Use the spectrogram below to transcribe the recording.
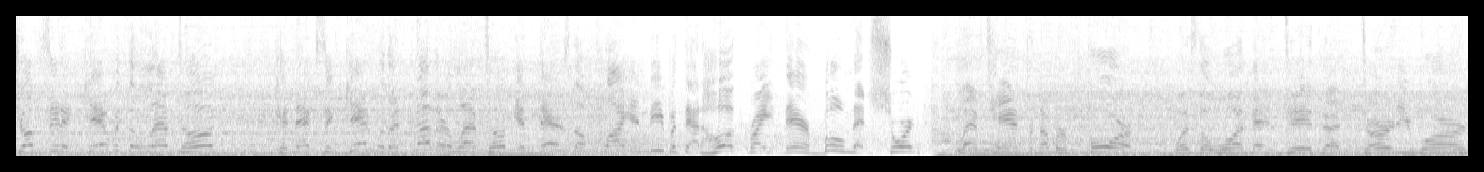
Jumps in again with the left hook. Connects again with another left hook. And there's the flying knee. But that hook right there. Boom! That short left hand for number four was the one that did the dirty work.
